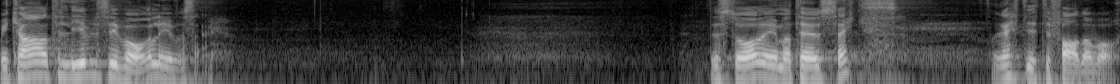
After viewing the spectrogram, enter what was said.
Men hva har tilgivelse i våre liv å si? Det står i Matteus 6, rett etter Fader vår.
